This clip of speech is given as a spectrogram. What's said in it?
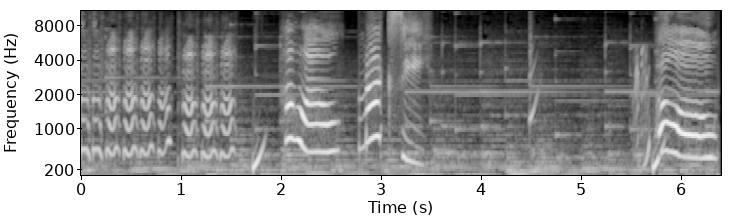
Hello, Maxi. Hello.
